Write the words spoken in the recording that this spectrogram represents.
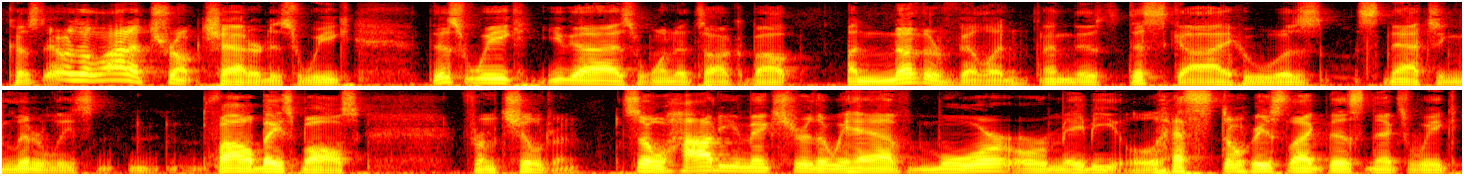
Because there was a lot of Trump chatter this week. This week, you guys wanted to talk about another villain, and this, this guy who was snatching literally foul baseballs from children. So, how do you make sure that we have more or maybe less stories like this next week?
